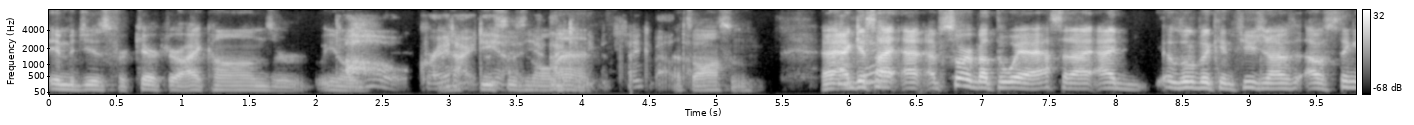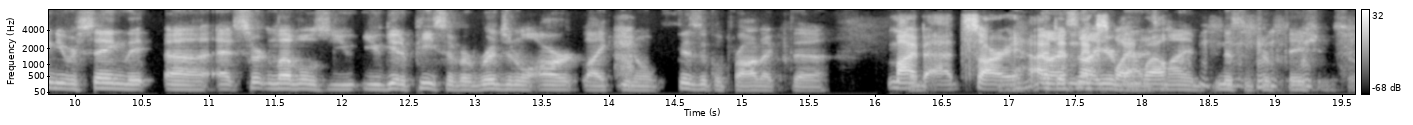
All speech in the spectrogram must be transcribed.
images for character icons or you know. Oh, great idea! And all yeah, that. I didn't even think about That's that. awesome. I guess I, I am sorry about the way I asked it. I, I a little bit confusion. I was I was thinking you were saying that uh, at certain levels you you get a piece of original art, like you know physical product. Uh, my bad. Sorry, no, I didn't explain well. It's my misinterpretation. So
